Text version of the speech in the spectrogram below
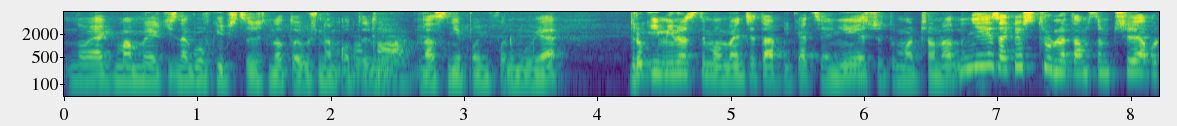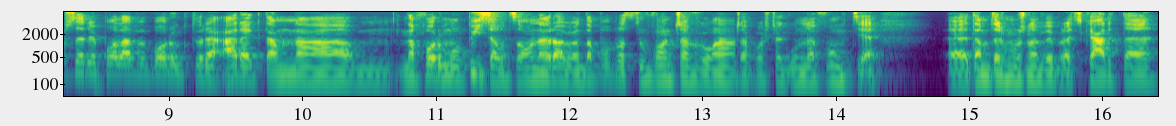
no jak mamy jakieś nagłówki czy coś, no to już nam o No tym tak. nas nie poinformuje. Drugi minus w tym momencie ta aplikacja nie jest przetłumaczona. No nie jest jakaś trudna, tam są trzy albo cztery pola wyboru, które Arek tam na, na forum opisał, co one robią. Tam po prostu włącza, wyłącza poszczególne funkcje. E, tam też można wybrać kartę,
